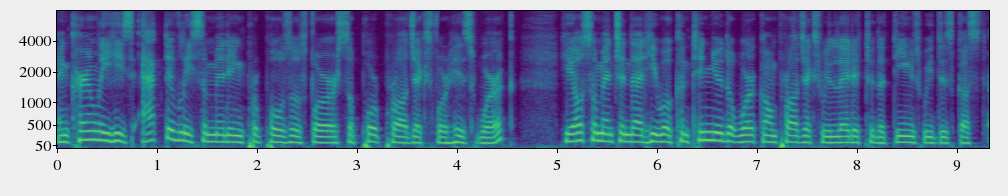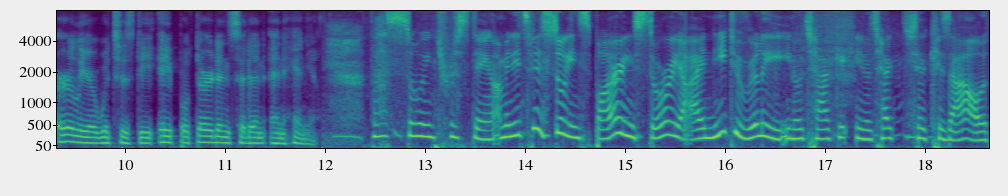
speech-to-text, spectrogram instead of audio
And currently, he's actively submitting proposals for support projects for his work. He also mentioned that he will continue to work on projects related to the themes we discussed earlier, which is the April 3rd incident and Haenyeo. That's so interesting. I mean, it's been so inspiring story. I need to really, you know, check you know, check check his out.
